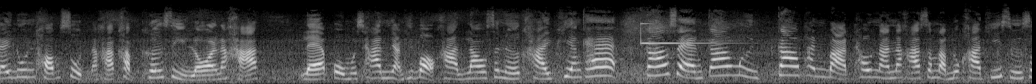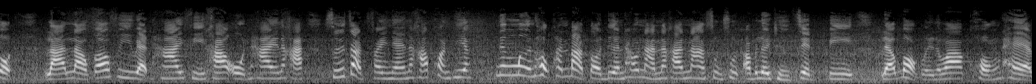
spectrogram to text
ได้รุ่นท็อปสุดนะคะ ขับเคลื่อน4ล้อนะคะและโปรโมชั่นอย่างที่บอกค่ะ เราเสนอขายเพียงแค่ 999,000 บาทเท่านั้นนะคะสำหรับลูกค้าที่ซื้อสด ร้านเราก็ฟรีแวตให้ฟรีค่าโอนให้นะคะ ซื้อจัดไฟแนนซ์นะคะผ่อนเพียง 16,000 บาทต่อเดือนเท่านั้นนะคะ นานสูงสุดเอาไปเลยถึง 7 ปี แล้วบอกเลยนะว่าของแถม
